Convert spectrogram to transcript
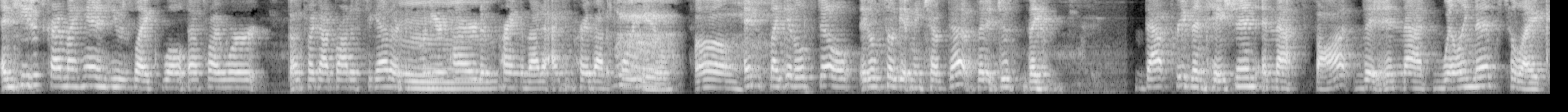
And he just grabbed my hand and he was like, Well, that's why we're, that's why God brought us together. Because when you're tired of mm. praying about it, I can pray about it for you Oh, and like it'll still it'll still get me choked up but it just like that presentation and that thought that and that willingness to like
